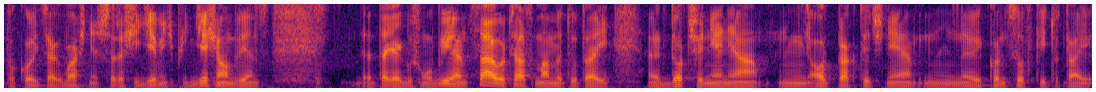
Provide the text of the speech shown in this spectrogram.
w okolicach właśnie 49-50, więc e, tak jak już mówiłem, cały czas mamy tutaj e, do czynienia mm, od praktycznie mm, końcówki tutaj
